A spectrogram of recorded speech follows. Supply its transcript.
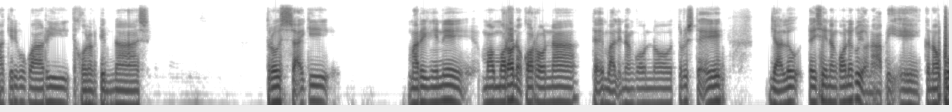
akhirnya Kokwari dikolong timnas. Terus saiki mari ini mau moro no corona dek balik nang kono. Terus dek jaluk TC nang kono ku ya ana apike. Kenapa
